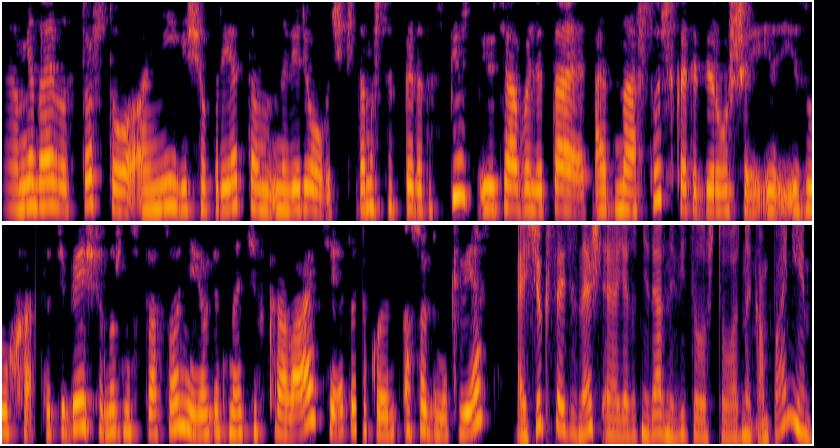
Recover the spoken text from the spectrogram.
Э, мне нравилось то, что они еще при этом на веревочке. Потому что когда ты спишь, и у тебя вылетает одна штучка, это беруши из уха, то тебе еще нужно с просонья ее где-то найти в кровати. Это такой особенный квест. А еще, кстати, знаешь, э, я тут недавно видела, что у одной компании,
